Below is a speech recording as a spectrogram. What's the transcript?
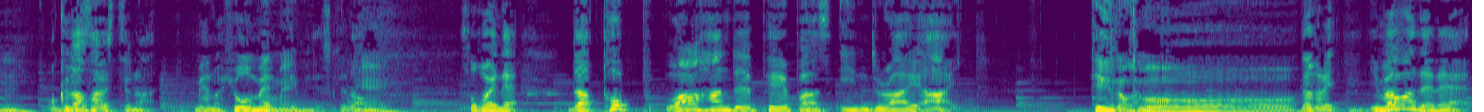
うん。オクラーサーフェスっていうのは目の表面っていう意味ですけど、えそこにね「The Top 100 Papers in Dry Eye」っていうのがだから今までね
